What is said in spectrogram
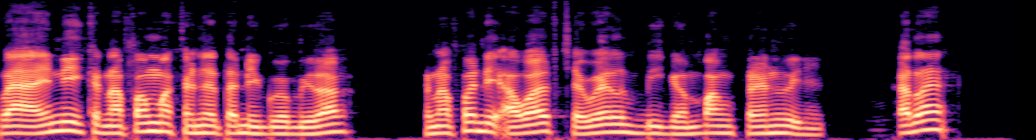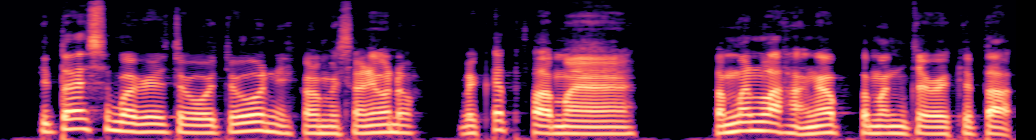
Nah ini kenapa makanya tadi gua bilang kenapa di awal cewek lebih gampang friendly. Karena kita sebagai cowok-cowok nih kalau misalnya udah deket sama teman lah anggap teman cewek kita.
